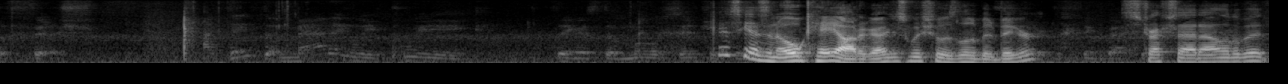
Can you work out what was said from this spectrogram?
the fish. I think the Mattingly Puig thing is the most I guess he has an okay autograph. I just wish it was a little bit bigger. Stretch that out a little bit.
